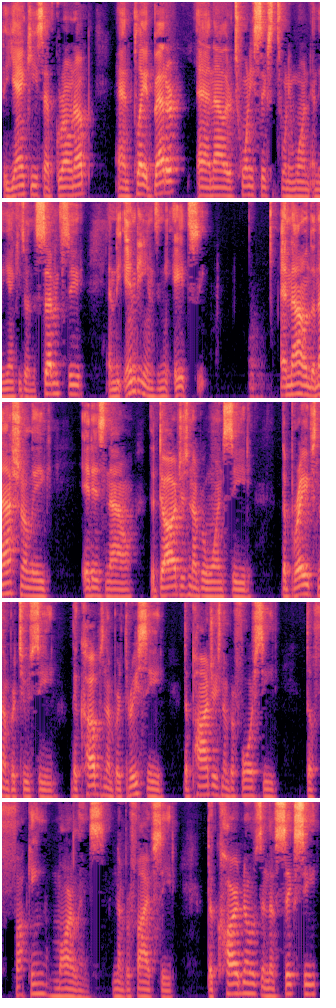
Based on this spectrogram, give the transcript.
The Yankees have grown up and played better, and now they're 26 to 21, and the Yankees are in the seventh seed, and the Indians in the eighth seed. And now in the National League, it is now the Dodgers number one seed, the Braves number two seed, the Cubs number three seed, the Padres number four seed, the fucking Marlins number five seed, the Cardinals in the sixth seed,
